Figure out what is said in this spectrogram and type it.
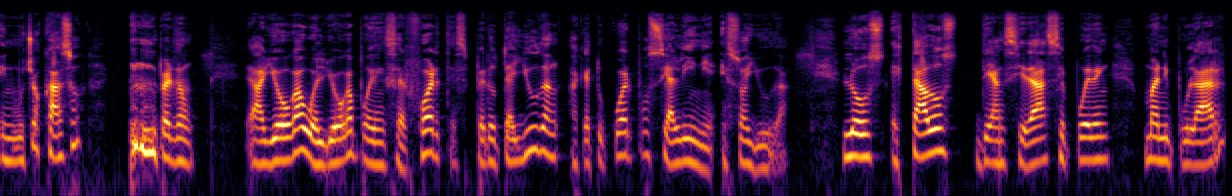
En muchos casos, perdón, la yoga o el yoga pueden ser fuertes, pero te ayudan a que tu cuerpo se alinee, eso ayuda. Los estados de ansiedad se pueden manipular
